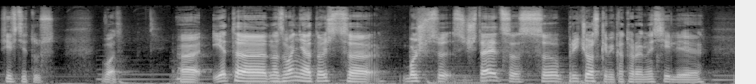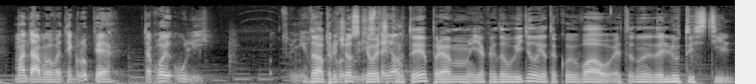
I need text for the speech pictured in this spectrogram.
50 Tus. Вот. Э, И это название относится, больше всего сочетается с прическами, которые носили мадамы в этой группе. Такой улей. Вот Да, вот прически очень стоял. крутые. Прям я когда увидел, я такой, вау, это, ну, это лютый стиль.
